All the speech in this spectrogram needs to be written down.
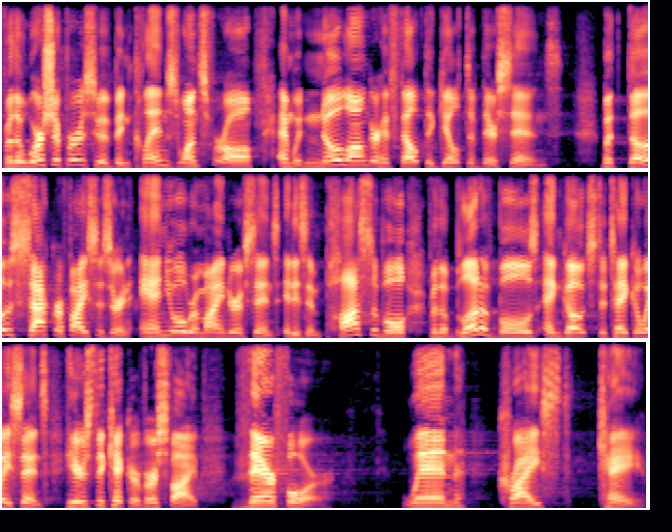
For the worshippers who have been cleansed once for all and would no longer have felt the guilt of their sins. But those sacrifices are an annual reminder of sins. It is impossible for the blood of bulls and goats to take away sins. Here's the kicker, verse 5. Therefore, when Christ came,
